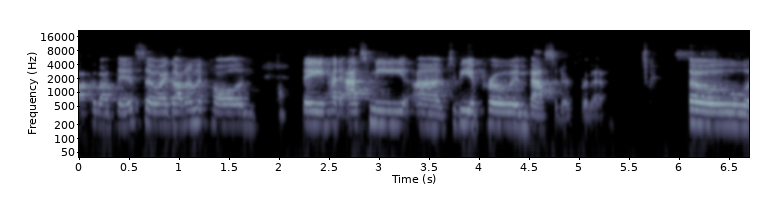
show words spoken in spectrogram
talk about this. So I got on a call and they had asked me uh, to be a pro ambassador for them. So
